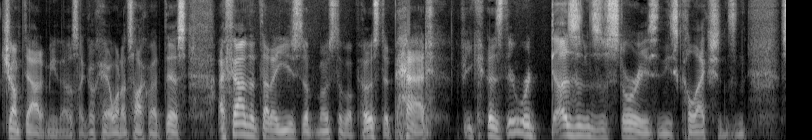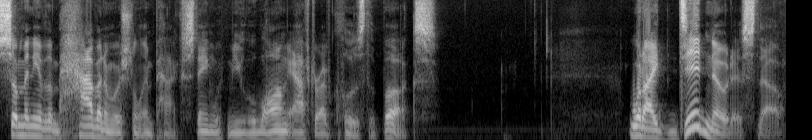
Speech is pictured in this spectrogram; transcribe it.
jumped out at me that I was like, okay, I want to talk about this. I found that that I used up most of a post-it pad because there were dozens of stories in these collections, and so many of them have an emotional impact, staying with me long after I've closed the books. What I did notice, though,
